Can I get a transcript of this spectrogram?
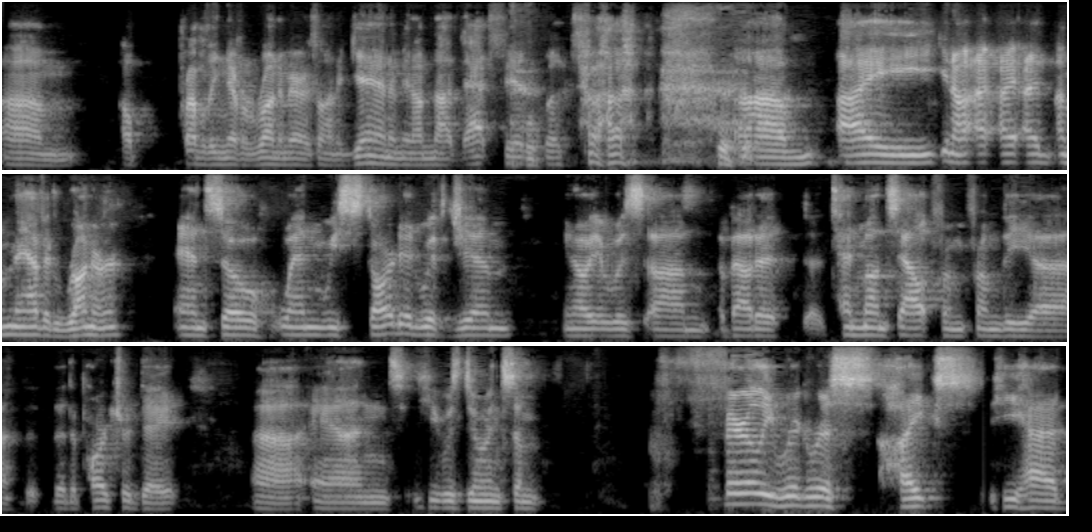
Um, I'll probably never run a marathon again. I mean, I'm not that fit, but uh, um, I, you know, I, I, I'm an avid runner, and so when we started with Jim, you know, it was um, about a, ten months out from from the uh, the, the departure date, uh, and he was doing some fairly rigorous hikes. He had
